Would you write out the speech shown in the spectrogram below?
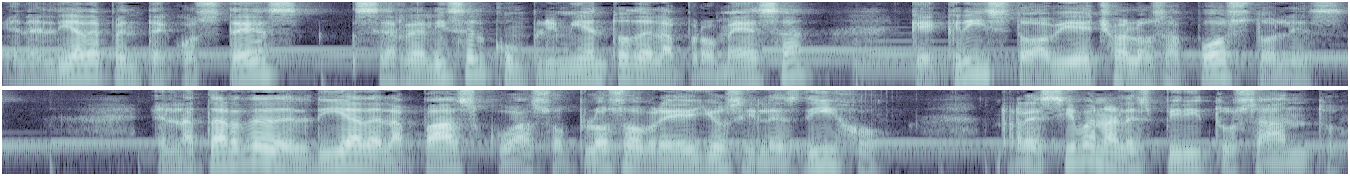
en el día de Pentecostés, se realiza el cumplimiento de la promesa que Cristo había hecho a los apóstoles. En la tarde del día de la Pascua sopló sobre ellos y les dijo, reciban al Espíritu Santo.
